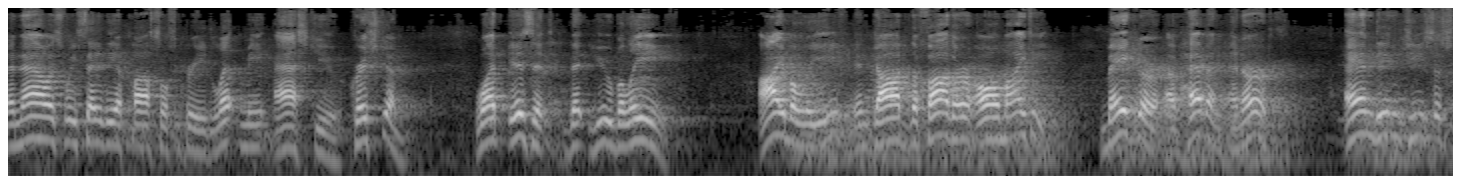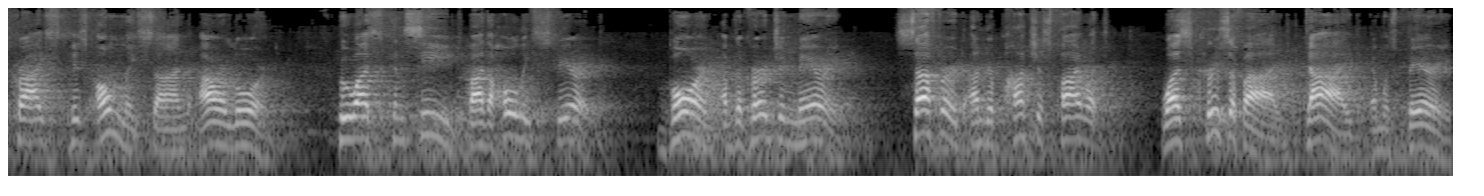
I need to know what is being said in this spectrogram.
And now, as we say the Apostles' Creed, let me ask you, Christian, what is it that you believe? I believe in God the Father Almighty, maker of heaven and earth, and in Jesus Christ, his only Son, our Lord, who was conceived by the Holy Spirit, born of the Virgin Mary, suffered under Pontius Pilate, was crucified, died, and was buried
